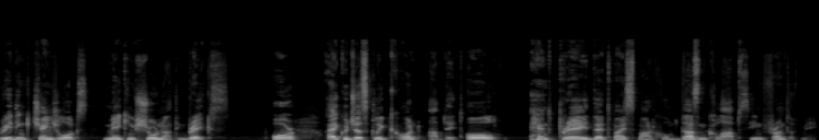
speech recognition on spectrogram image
reading changelogs, making sure nothing breaks. Or I could just click on update all and pray that my smart home doesn't collapse in front of me.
